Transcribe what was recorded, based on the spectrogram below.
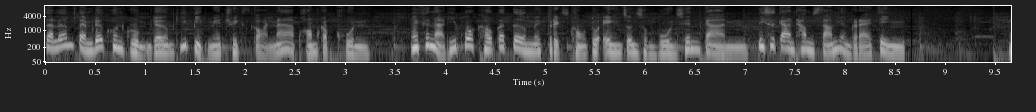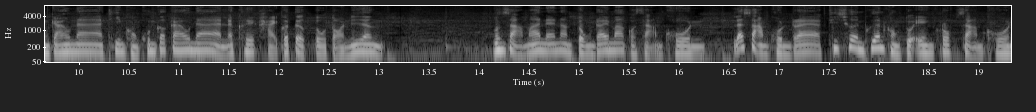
จะเริ่มเต็มด้วยคนกลุ่มเดิมที่ปิด Matrix ก่อนหน้าพร้อมกับคุณ ในขณะที่พวกเขาก็เติม Matrix ของตัวเองจนสมบูรณ์เช่นกันนี่คือการทำซ้ำอย่างแท้จริง ก้าวหน้าทีมของคุณก็ก้าวหน้า และเครือข่ายก็เติบโตต่อเนื่องคุณสามารถแนะนำตรงได้มากกว่า 3 คน และ 3 คนแรกที่เชิญเพื่อนของตัวเองครบ 3 คน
